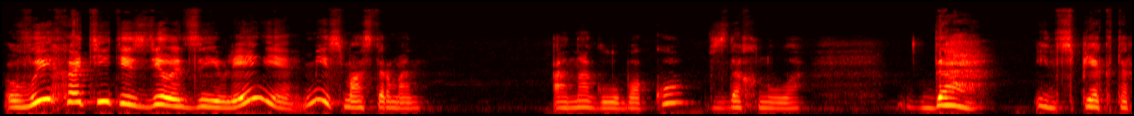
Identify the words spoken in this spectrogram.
«Вы хотите сделать заявление, мисс Мастерман?» Она глубоко вздохнула. «Да, инспектор».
